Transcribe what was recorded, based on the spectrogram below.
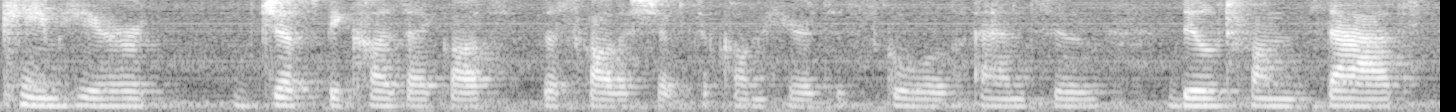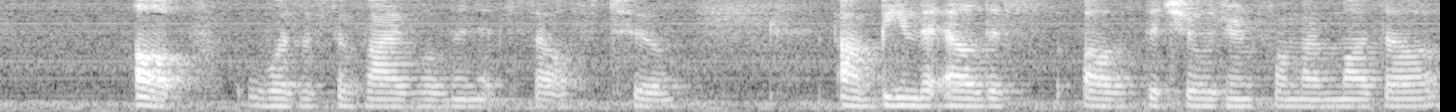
came here just because I got the scholarship to come here to school and to build from that up was a survival in itself too. Uh, being the eldest of the children for my mother,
